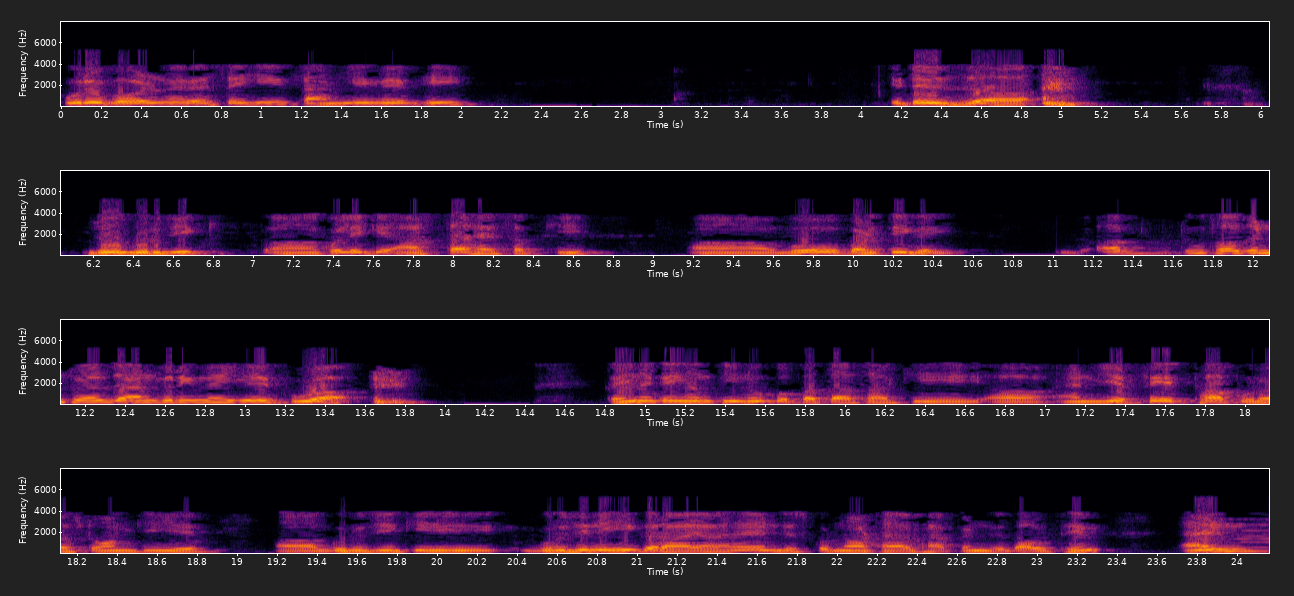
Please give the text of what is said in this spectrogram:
पूरे वर्ल्ड में वैसे ही फैमिली में भी इट इज़ uh, जो गुरु जी को लेके आस्था है सबकी वो बढ़ती गई। अब 2012 जनवरी में ये हुआ। कहीं ना कहीं हम तीनों को पता था कि एंड ये फेथ था पूरा स्ट्रॉन्ग कि ये गुरु जी की गुरु जी ने ही कराया है and this could not have happened without him and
